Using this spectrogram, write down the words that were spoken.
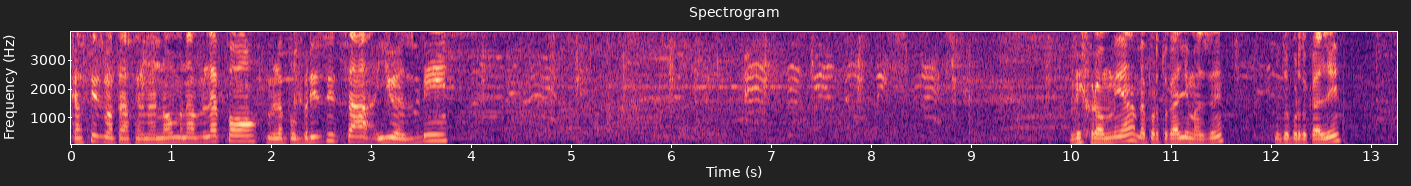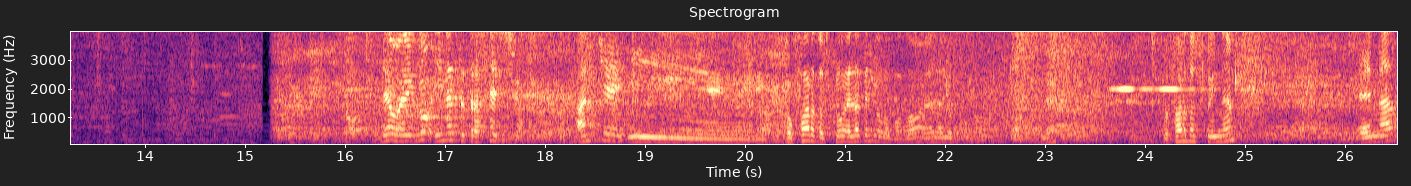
καθίσματα θερμενόμενα βλέπω, βλέπω μπριζίτσα, USB διχρωμία με πορτοκαλί μαζί με το πορτοκαλί. Το νέο Ego είναι τετραθέσιο. Αν και η... το φάρδος του, ελάτε λίγο από εδώ, έλα λίγο από εδώ. Ναι. το φάρδος του είναι ένα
